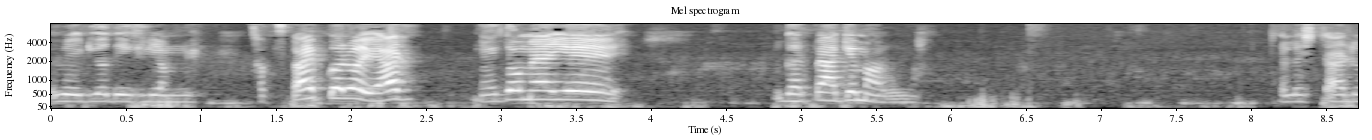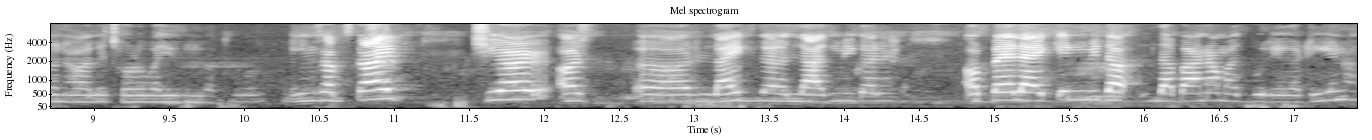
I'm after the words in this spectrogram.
वीडियो देख लिया हमने। सब्सक्राइब करो यार नहीं तो मैं ये घर पे आके मारूँगा। चलो स्टार्ट होने वाले छोड़ो भाई उनका तो लेकिन सब्सक्राइब शेयर और, और लाइक लाजमी करें। और बेल आइकन भी दबाना मत भूलेगा ठीक है ना?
